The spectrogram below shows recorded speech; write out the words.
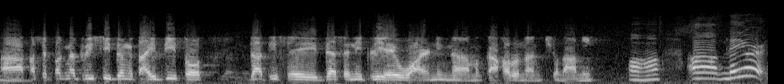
Ah, kasi pag nag-recede yung tide dito, that is a definitely a warning na magkakaroon ng tsunami. Oho. Ah, Mayor,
